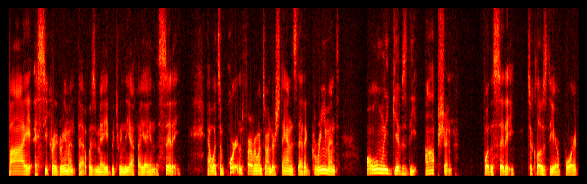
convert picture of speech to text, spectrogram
by a secret agreement that was made between the FAA and the city. Now, what's important for everyone to understand is that agreement only gives the option for the city to close the airport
